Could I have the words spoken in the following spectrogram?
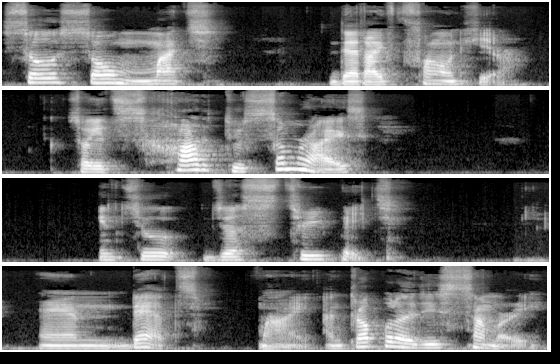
so so much that I found here so it's hard to summarize into just three pages and that's my anthropology summary.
